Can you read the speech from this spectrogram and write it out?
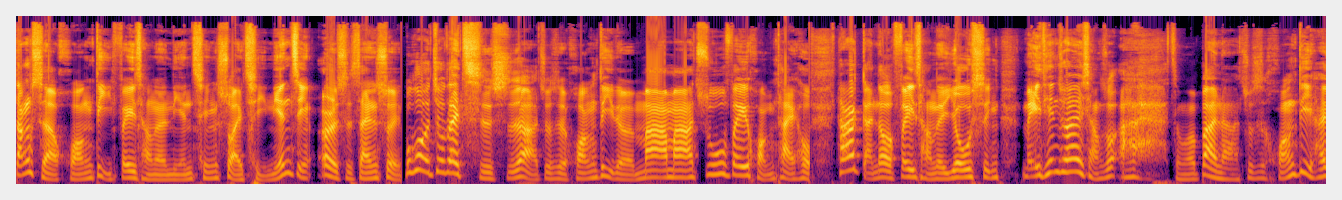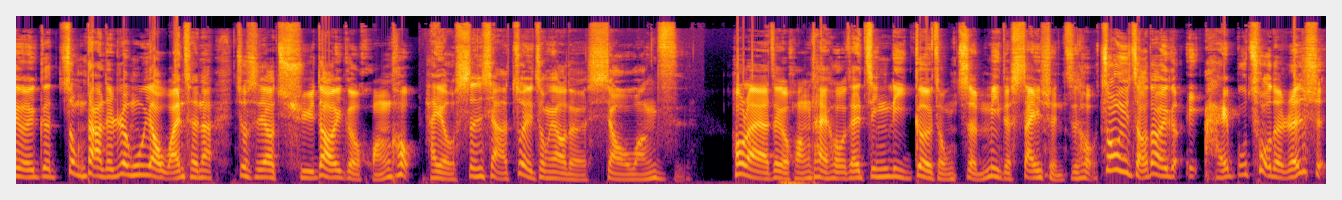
当时啊，皇帝非常的年轻帅气，年仅二十三岁。不过就在此时啊，就是皇帝的妈妈朱妃皇太后，她感到非常的忧心，每天就在想说：哎，怎么办呢？就是皇帝还有一个重大的任务要完成呢，就是要娶到一个皇后，还有生下最重要的小王子。后来啊，这个皇太后在经历各种缜密的筛选之后，终于找到一个诶还不错的人选，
